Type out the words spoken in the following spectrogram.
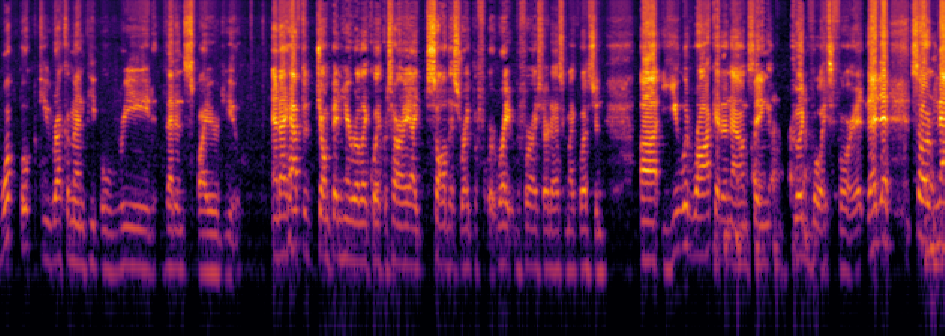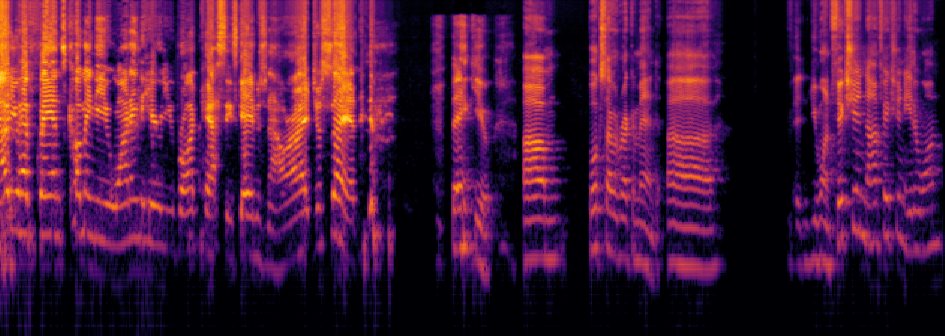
what book do you recommend people read that inspired you? And I have to jump in here really quick. Sorry, I saw this right before right before I started asking my question. Uh, you would rock at announcing. good voice for it. So now you have fans coming to you wanting to hear you broadcast these games. Now, all right, just saying. Thank you. Um, books I would recommend. Uh, you want fiction, nonfiction, either one?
